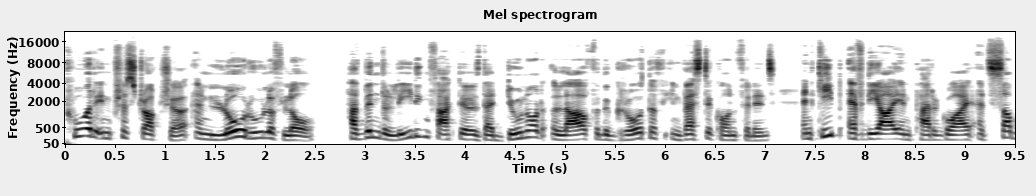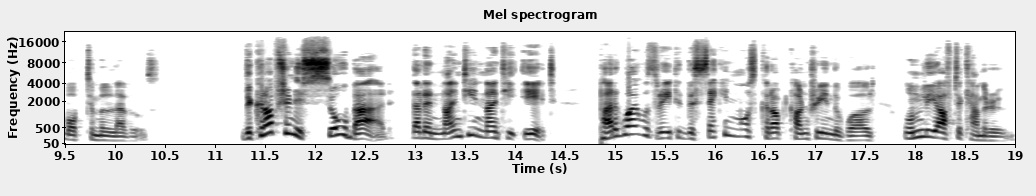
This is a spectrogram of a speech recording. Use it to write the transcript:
poor infrastructure, and low rule of law have been the leading factors that do not allow for the growth of investor confidence and keep FDI in Paraguay at suboptimal levels. The corruption is so bad that in 1998, Paraguay was rated the second most corrupt country in the world only after Cameroon.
